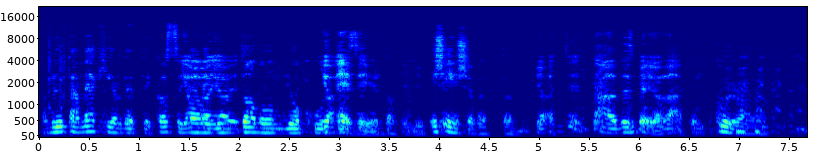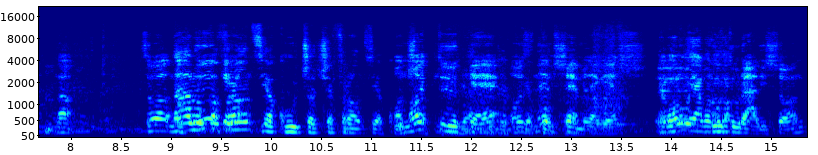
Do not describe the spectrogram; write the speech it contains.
Ami után meghirdették azt, hogy Ja, ja, Danon joghurt. Ja, ezért. És én se vettem. Ja, hát nálad ez bejön, látom. Kurvára. Na, szóval Náluk a tőke- francia kulcsot se francia A kulcs. nagy tőke az nem semleges De valójában az a- kulturálisan,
